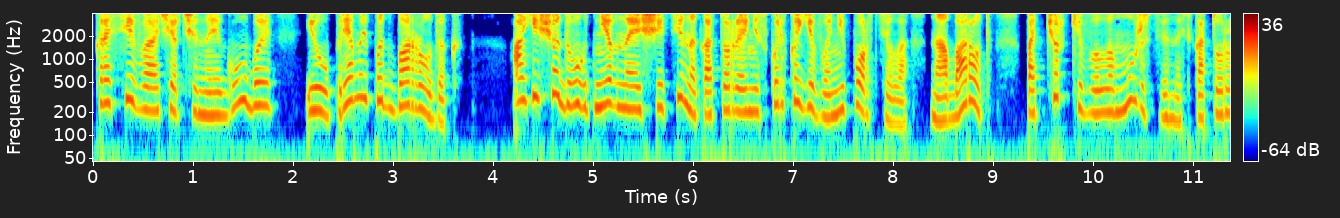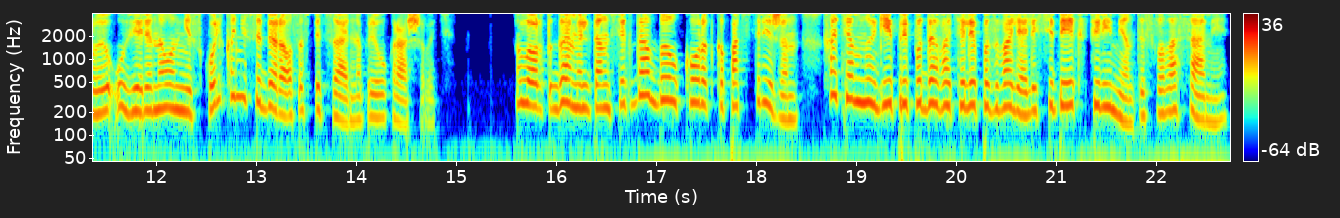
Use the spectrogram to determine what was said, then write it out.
красиво очерченные губы и упрямый подбородок, а еще двухдневная щетина, которая нисколько его не портила, наоборот, подчеркивала мужественность, которую, уверенно, он нисколько не собирался специально приукрашивать. Лорд Гамильтон всегда был коротко подстрижен, хотя многие преподаватели позволяли себе эксперименты с волосами,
